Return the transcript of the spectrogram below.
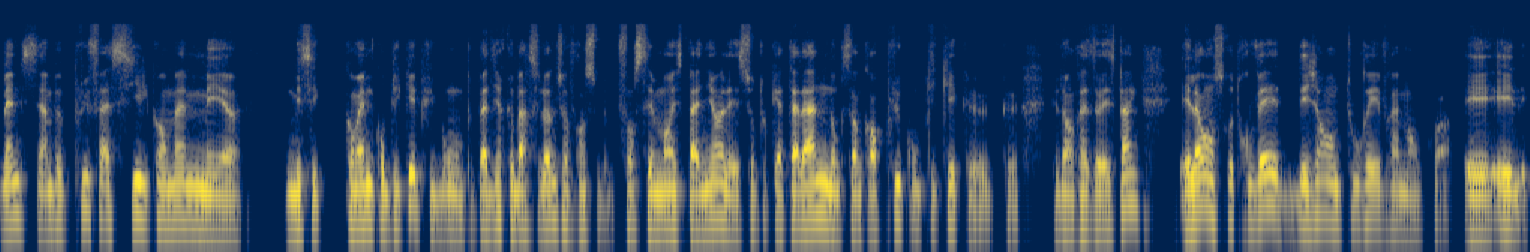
même c'est un peu plus facile quand même mais mais c'est quand même compliqué. Puis bon, on peut pas dire que Barcelone soit forcément espagnol et surtout catalane, donc c'est encore plus compliqué que, que, que dans le reste de l'Espagne. Et là, on se retrouvait déjà entouré vraiment, quoi. Et, et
